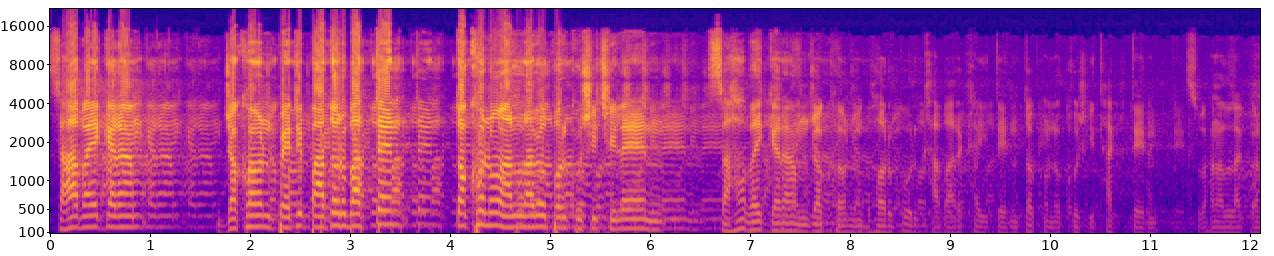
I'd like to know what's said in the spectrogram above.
সাহাবায়ে কেরাম যখন পেটে পাথর বাঁধতেন, তখনও আল্লাহর উপর খুশি ছিলেন। সাহাবায়ে কেরাম যখন ভরপুর খাবার খাইতেন, তখনও খুশি থাকতেন। সুবহানাল্লাহ কোন।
